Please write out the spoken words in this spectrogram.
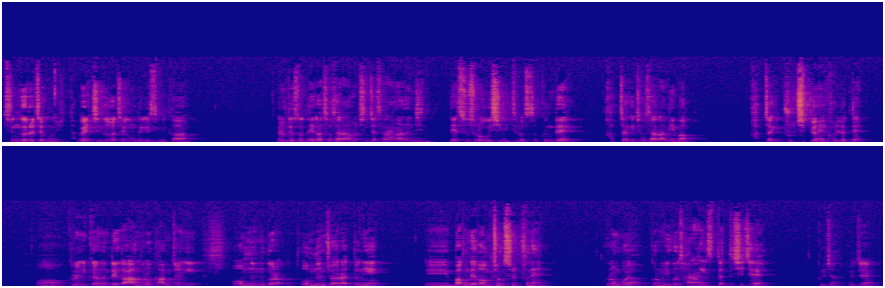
증거를 제공해 준다. 왜 증거가 제공되겠습니까? 예를 들어서 내가 저 사람을 진짜 사랑하는지 내 스스로 의심이 들었어. 근데 갑자기 저 사람이 막 갑자기 불치병에 걸렸대. 어, 그러니까는 내가 아무런 감정이 없는 거 없는 줄 알았더니 이, 막 내가 엄청 슬프네. 그럼 뭐야? 그럼 이건 사랑이 있었다는 뜻이지? 그러잖아, 그지?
